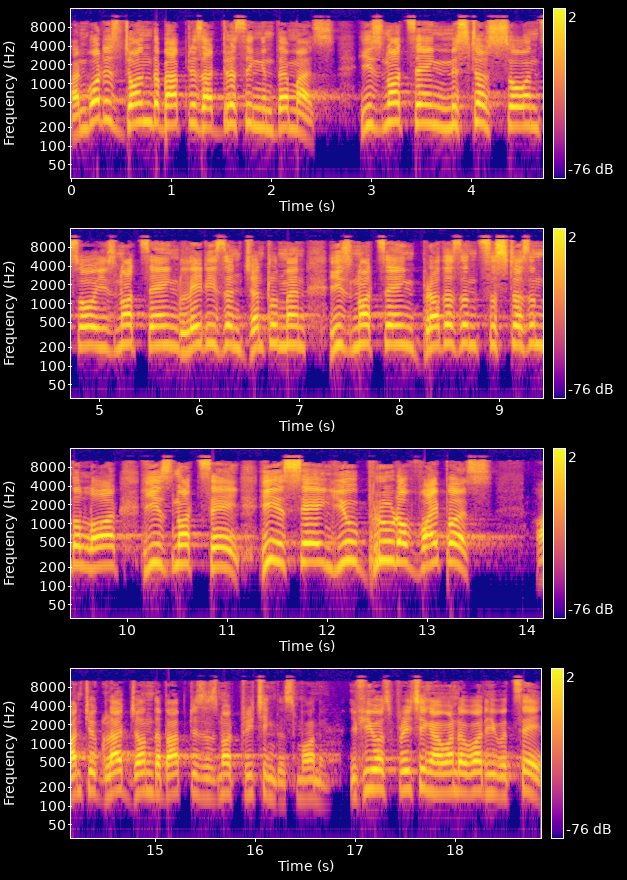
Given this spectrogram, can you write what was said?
and what is John the Baptist addressing in them as? He's not saying Mr. So and so. He's not saying ladies and gentlemen. He's not saying brothers and sisters in the Lord. He is not saying. He is saying, You brood of vipers. Aren't you glad John the Baptist is not preaching this morning? If he was preaching, I wonder what he would say.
